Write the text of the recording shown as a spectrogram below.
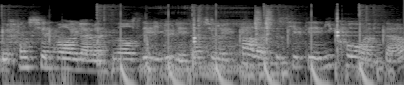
Le fonctionnement et la maintenance des libules est assuré par la société Micro Habitat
